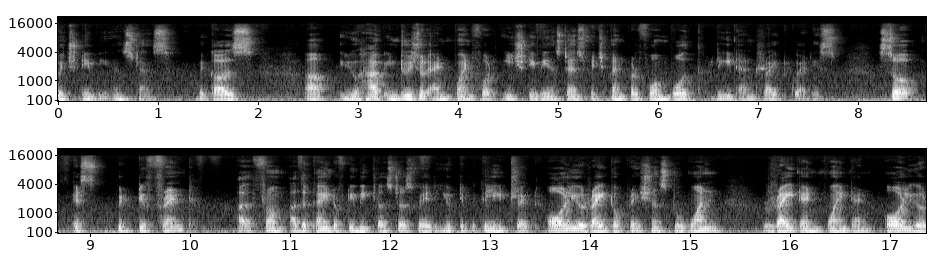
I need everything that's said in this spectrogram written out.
which DB instance because uh, you have individual endpoint for each DB instance which can perform both read and write queries. So it's a bit different uh, from other kind of DB clusters where you typically direct all your write operations to one write endpoint and all your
